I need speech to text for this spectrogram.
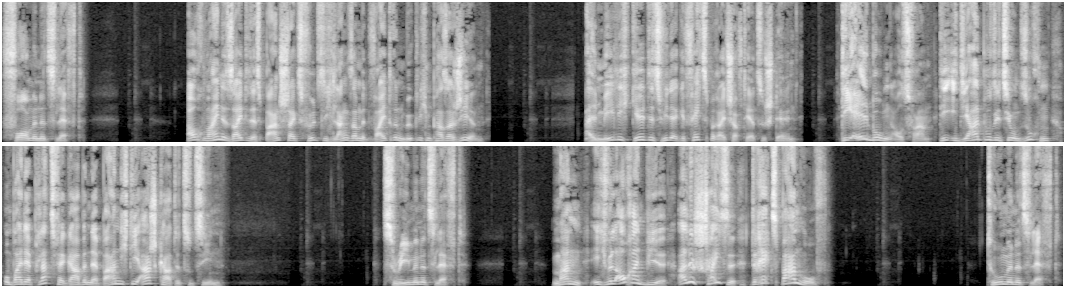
Four minutes left. Auch meine Seite des Bahnsteigs füllt sich langsam mit weiteren möglichen Passagieren. Allmählich gilt es wieder Gefechtsbereitschaft herzustellen. Die Ellbogen ausfahren, die Idealposition suchen, um bei der Platzvergabe in der Bahn nicht die Arschkarte zu ziehen. Three minutes left. Mann, ich will auch ein Bier. Alle Scheiße. Drecksbahnhof. Two minutes left.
